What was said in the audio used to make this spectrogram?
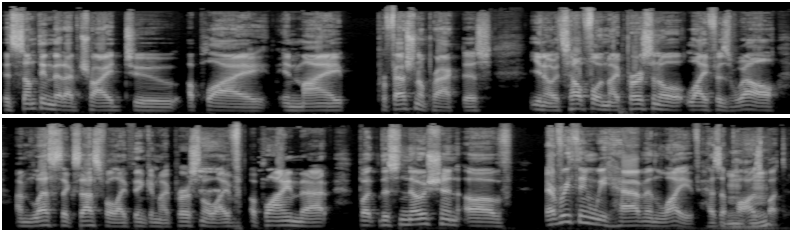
It's something that I've tried to apply in my professional practice. You know, it's helpful in my personal life as well. I'm less successful, I think, in my personal life applying that. But this notion of everything we have in life has a mm-hmm. pause button.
